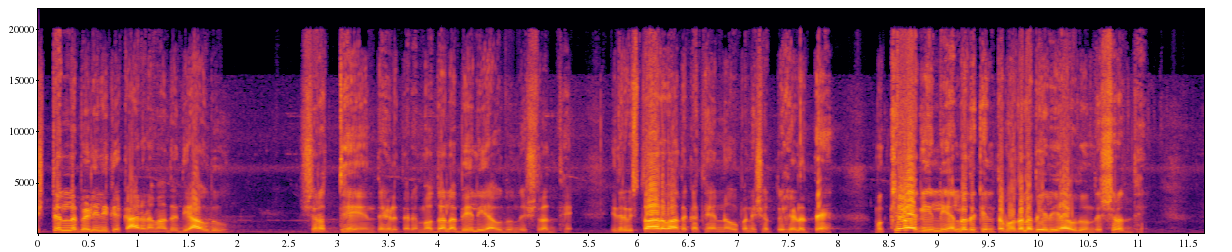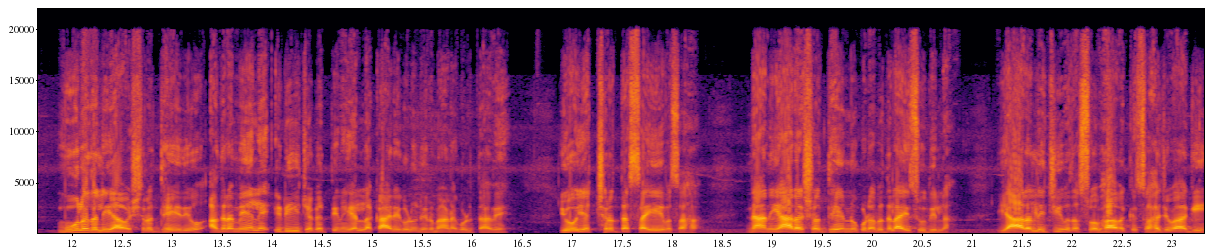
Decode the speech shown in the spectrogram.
ಇಷ್ಟೆಲ್ಲ ಬೆಳೀಲಿಕ್ಕೆ ಕಾರಣವಾದದ್ದು ಯಾವುದು? ಶ್ರದ್ಧೆ ಅಂತ ಹೇಳ್ತಾರೆ. ಮೊದಲ ಬೇಲಿ ಯಾವುದು ಅಂದರೆ ಶ್ರದ್ಧೆ. ಇದರ ವಿಸ್ತಾರವಾದ ಕಥೆಯನ್ನು ಉಪನಿಷತ್ತು ಹೇಳುತ್ತೆ. ಮುಖ್ಯವಾಗಿ ಇಲ್ಲಿ ಎಲ್ಲದಕ್ಕಿಂತ ಮೊದಲ ಬೇಲಿ ಯಾವುದು ಅಂದರೆ ಶ್ರದ್ಧೆ. ಮೂಲದಲ್ಲಿ ಯಾವ ಶ್ರದ್ಧೆ ಇದೆಯೋ ಅದರ ಮೇಲೆ ಇಡೀ ಜಗತ್ತಿನ ಎಲ್ಲ ಕಾರ್ಯಗಳು ನಿರ್ಮಾಣಗೊಳ್ತಾವೆ. ಯೋ ಯಚ್ಛ್ರದ್ಧ ಸಯೇವ ಸಹ. ನಾನು ಯಾರ ಶ್ರದ್ಧೆಯನ್ನು ಕೂಡ ಬದಲಾಯಿಸುವುದಿಲ್ಲ. ಯಾರಲ್ಲಿ ಜೀವದ ಸ್ವಭಾವಕ್ಕೆ ಸಹಜವಾಗಿ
